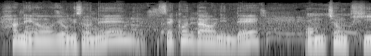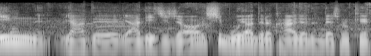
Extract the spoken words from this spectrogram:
하네요. 여기서는 세컨 다운인데 엄청 긴 야드 야디지죠. 15야드를 가야 되는데 저렇게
